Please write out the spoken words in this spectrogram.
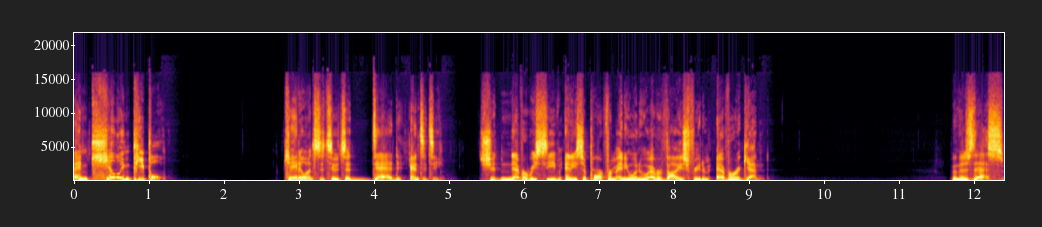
and killing people. Cato Institute's a dead entity. Should never receive any support from anyone who ever values freedom ever again. And there's this.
